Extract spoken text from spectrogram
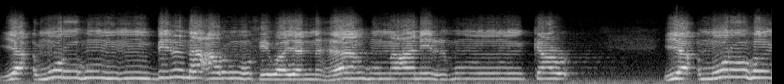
يأمرهم بالمعروف وينهاهم عن المنكر. يأمرهم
